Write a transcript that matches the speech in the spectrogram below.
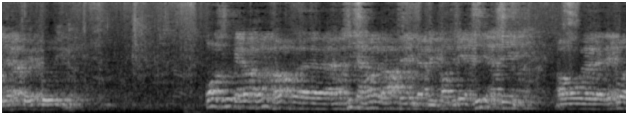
det er på et udvikling. Udgave af Golden Cup, øh, jeg må sige, at jeg nåede det var til, at vi kom til det, jeg tidligere har set. Og øh, det var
